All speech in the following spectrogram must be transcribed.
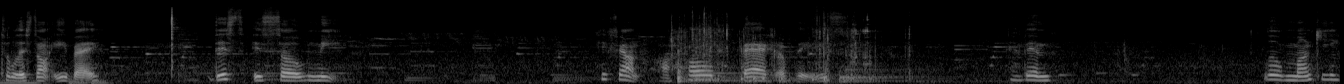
to list on eBay. This is so neat. He found a whole bag of these. And then little monkey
